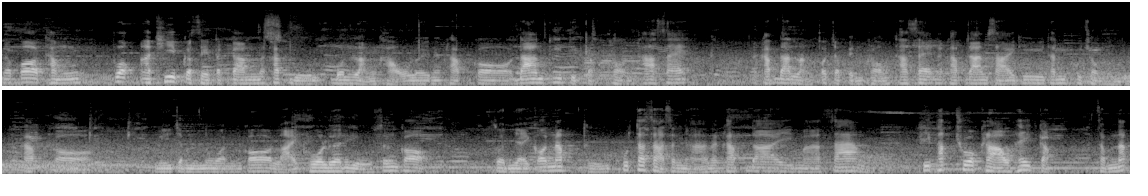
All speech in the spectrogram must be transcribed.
แล้วก็ทำ พวกอาชีพเกษตรกรรมนะครับอยู่บนหลังเขาเลยนะครับ ก็ด้านที่ติดกับคลองท่าแซะนะครับ ด้านหลังก็จะเป็นคลองท่าแซะนะครับ ด้านซ้ายที่ท่านผู้ชมเห็นอยู่นะครับ ก็มีจำนวนก็หลายครัวเรือนอยู่ ซึ่งก็ส่วนใหญ่ก็นับถือพุทธศาสนานะครับ ได้มาสร้างที่พักชั่วคราวให้กับสำนัก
